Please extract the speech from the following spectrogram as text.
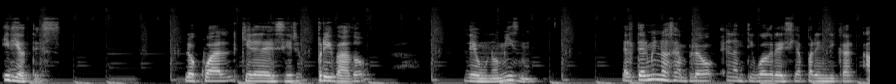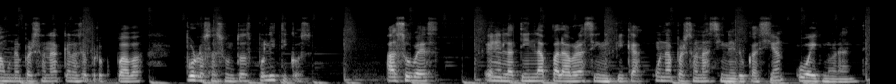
idiotes, lo cual quiere decir privado de uno mismo. El término se empleó en la antigua Grecia para indicar a una persona que no se preocupaba por los asuntos políticos. A su vez, en el latín la palabra significa una persona sin educación o ignorante.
